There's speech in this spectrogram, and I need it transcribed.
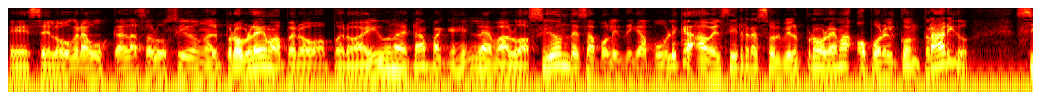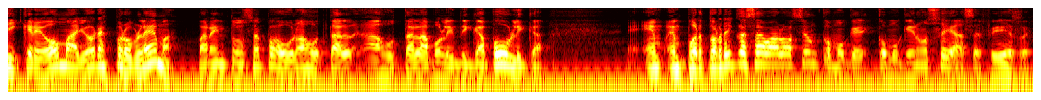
eh, se logra buscar la solución al problema, pero, pero hay una etapa que es la evaluación de esa política pública a ver si resolvió el problema o por el contrario, si creó mayores problemas, para entonces pues uno ajustar, ajustar la política pública. En, en Puerto Rico esa evaluación como que, como que no se hace, fíjese.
